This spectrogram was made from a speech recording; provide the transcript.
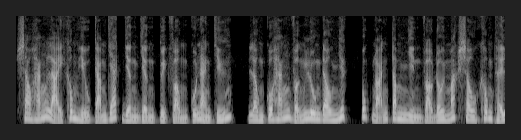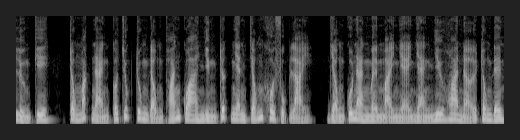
sao hắn lại không hiểu cảm giác dần dần tuyệt vọng của nàng chứ? Lòng của hắn vẫn luôn đau nhức, út noãn tâm nhìn vào đôi mắt sâu không thể lường kia, trong mắt nàng có chút trung động thoáng qua nhưng rất nhanh chóng khôi phục lại, giọng của nàng mềm mại nhẹ nhàng như hoa nở trong đêm,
